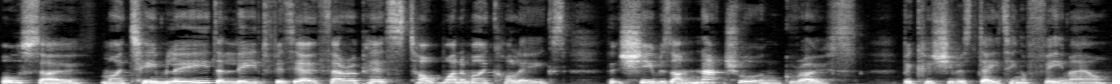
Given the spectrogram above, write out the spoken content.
Also, my team lead, a lead physiotherapist, told one of my colleagues that she was unnatural and gross because she was dating a female.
